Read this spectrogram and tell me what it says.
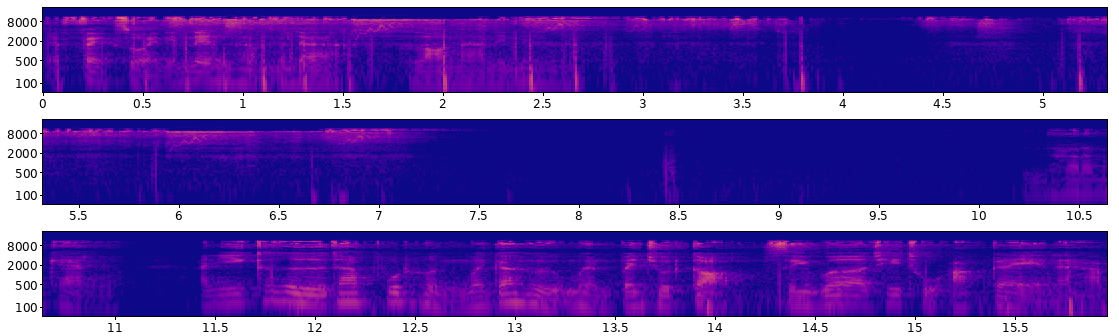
เอฟเฟกต์สวยนิดนึงครับ มันจะรอนานนิดนึง เป็นท่าน้ำแข็ง อั นนี้ก็คือถ้าพูดถึงมันก็คือเหมือนเป็นชุดเกาะซีเวอร์ที่ถูกอัปเกรดนะครับ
